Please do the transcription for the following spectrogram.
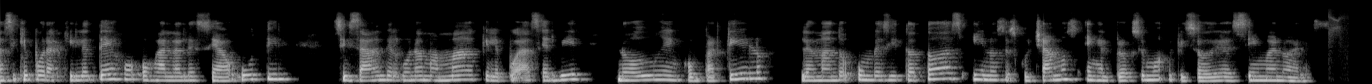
Así que por aquí les dejo, ojalá les sea útil. Si saben de alguna mamá que le pueda servir, no duden en compartirlo. Les mando un besito a todas y nos escuchamos en el próximo episodio de Sin Manuales.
